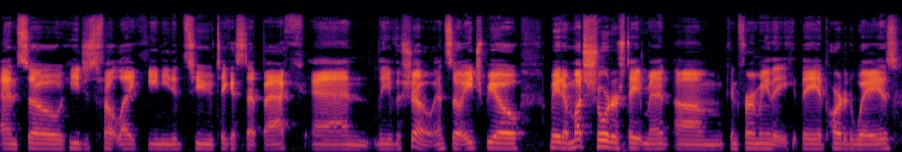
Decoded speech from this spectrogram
and so he just felt like he needed to take a step back and leave the show. And so HBO made a much shorter statement um, confirming that they had parted ways,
